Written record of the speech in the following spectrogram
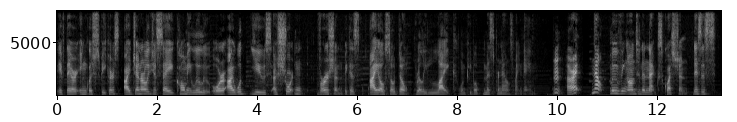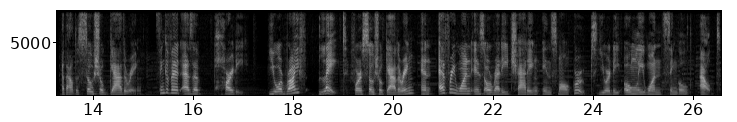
if they are English speakers, I generally just say, call me Lulu, or I would use a shortened version because I also don't really like when people mispronounce my name. Mm, all right, now moving on to the next question. This is about a social gathering. Think of it as a party. You arrive late for a social gathering and everyone is already chatting in small groups. You're the only one singled out.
